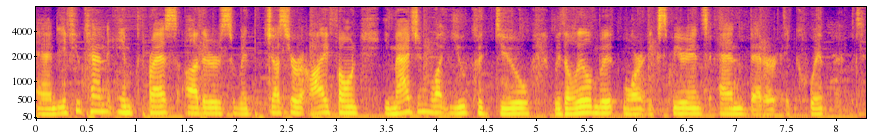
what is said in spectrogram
And if you can impress others with just your iPhone, imagine what you could do with a little bit more experience and better equipment.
